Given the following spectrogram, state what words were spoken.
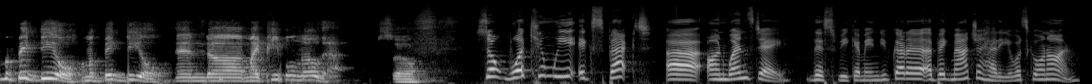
I'm a big deal. I'm a big deal, and uh, my people know that. So. So, what can we expect uh, on Wednesday this week? I mean, you've got a, a big match ahead of you. What's going on?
